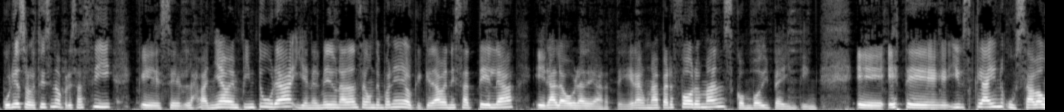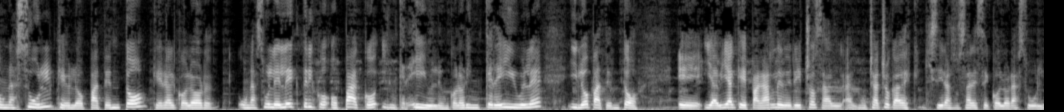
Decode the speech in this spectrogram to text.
curioso lo que estoy diciendo, pero es así, que se las bañaba en pintura y en el medio de una danza contemporánea lo que quedaba en esa tela era la obra de arte. Era una performance con body painting. Eh, este Yves Klein usaba un azul que lo patentó, que era el color un azul eléctrico opaco, increíble, un color increíble, y lo patentó. Eh, y había que pagarle derechos al, al muchacho cada vez que quisieras usar ese color azul.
